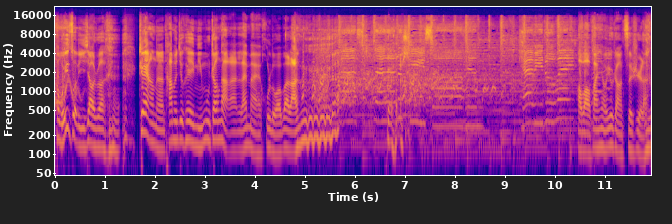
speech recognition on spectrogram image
他猥琐的一笑说：“这样呢，他们就可以明目张胆的来买胡萝卜了。” 好吧，我发现我又长姿势了。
